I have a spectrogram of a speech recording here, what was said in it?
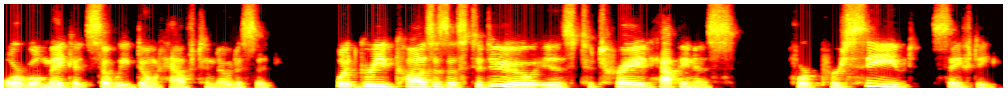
or will make it so we don't have to notice it. What greed causes us to do is to trade happiness for perceived safety.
